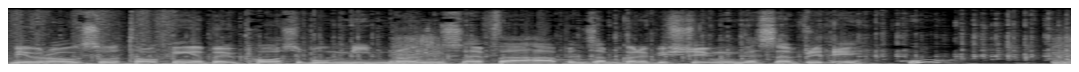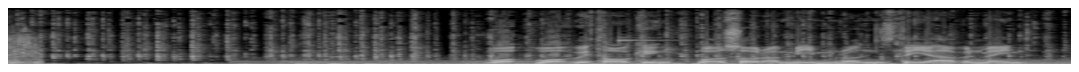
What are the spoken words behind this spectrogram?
We were also talking about possible meme runs. If that happens, I'm going to be streaming this every day. Woo. What what we talking? What sort of meme runs do you have in mind?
